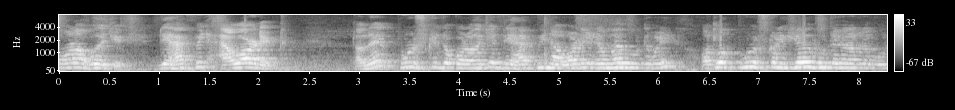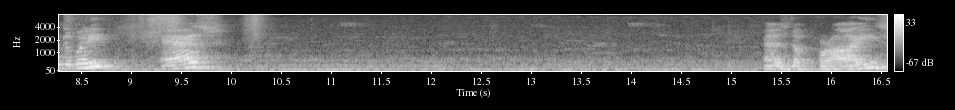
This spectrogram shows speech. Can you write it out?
করা হয়েছে। দে হ্যাভ বিন অ্যাওয়ার্ডেড তাদের পুরস্কৃত করা হয়েছে। দে হ্যাভ বিন অ্যাওয়ার্ডেড এরকমভাবে বলতে পারি। অথবা পুরস্কার হিসেবে বলতে গেলে আমরা বলতে পারি as as the prize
